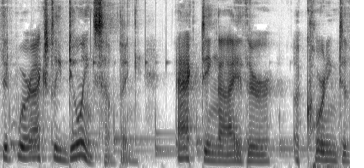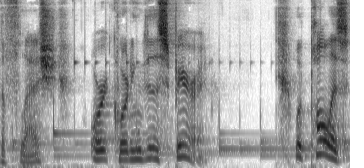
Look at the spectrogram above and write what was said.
that we're actually doing something, acting either according to the flesh or according to the spirit. What Paul is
